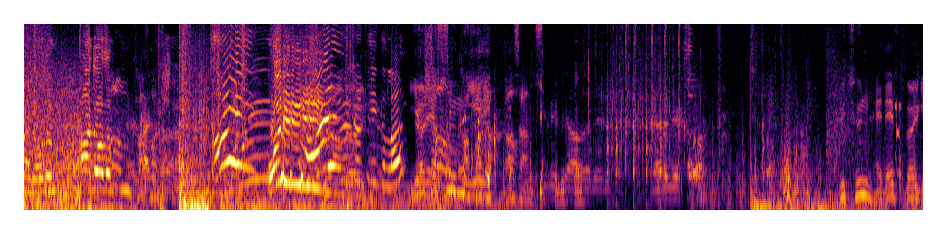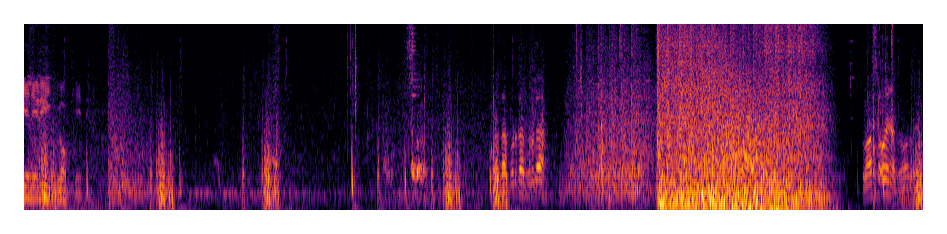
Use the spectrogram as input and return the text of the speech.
Hadi oğlum. Hadi oğlum. Tam kafadan. Oy! Çok iyiydi lan. Yaşasın diyerek herif. Yarım yakaladı. Bütün hedef bölgeleri yok edildi. Burada burada burada. Bu nasıl oynadı oğlum?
